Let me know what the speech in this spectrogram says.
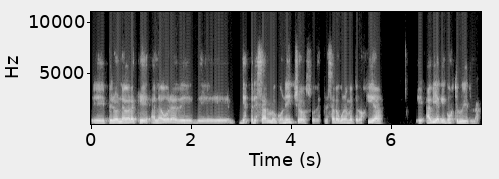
Eh, pero la verdad que a la hora de, expresarlo con hechos o de expresarlo con una metodología, eh, había que construirla.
